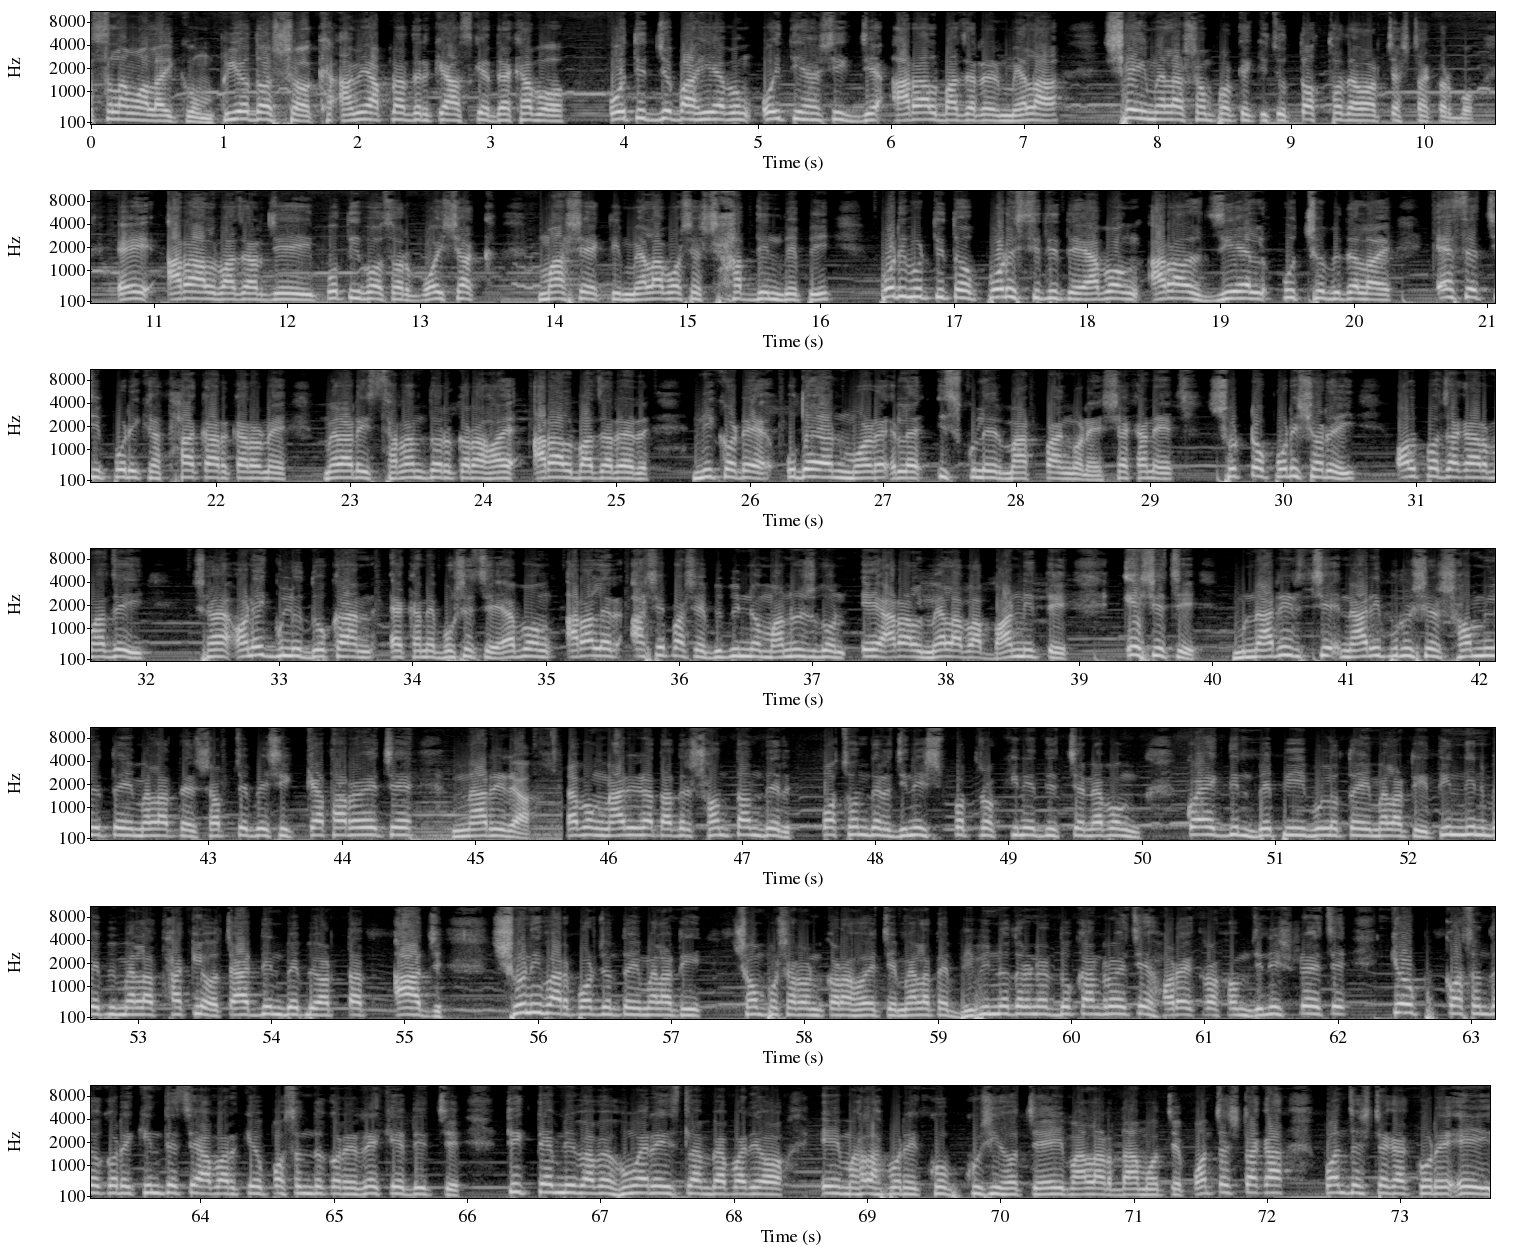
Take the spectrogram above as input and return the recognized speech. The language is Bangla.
আসসালামু আলাইকুম। প্রিয় দর্শক আমি আপনাদেরকে আজকে দেখাবো ঐতিহ্যবাহী এবং ঐতিহাসিক যে আড়াল বাজারের মেলা, সেই মেলা সম্পর্কে কিছু তথ্য দেওয়ার চেষ্টা করব। এই আড়াল বাজার যে প্রতি বছর বৈশাখ মাসে একটি মেলা বসে সাত দিন ব্যাপী, পরিবর্তিত পরিস্থিতিতে এবং আড়াল জিএল উচ্চ বিদ্যালয় এসএসসি পরীক্ষা থাকার কারণে মেলাটি স্থানান্তর করা হয় আড়াল বাজারের নিকটে উদয়ন মডেল স্কুলের মাঠ প্রাঙ্গণে। সেখানে ছোট্ট পরিসরেই অল্প জায়গার মাঝেই অনেকগুলো দোকান এখানে বসেছে এবং আড়ালের আশেপাশে বিভিন্ন মানুষগণ এ আড়াল মেলা বা বার্নিতে এসেছে। নারীর চেয়ে নারী পুরুষের সম্মিলিত এই মেলাতে সবচেয়ে বেশি ক্যাথা রয়েছে নারীরা এবং নারীরা তাদের সন্তানদের পছন্দের জিনিসপত্র কিনে দিচ্ছেন এবং কয়েকদিন ব্যাপী মূলত এই মেলাটি তিন দিন ব্যাপী মেলা থাকলেও চার দিন ব্যাপী অর্থাৎ আজ শনিবার পর্যন্ত এই মেলাটি সম্প্রসারণ করা হয়েছে। মেলাতে বিভিন্ন ধরনের দোকান রয়েছে, হরেক রকম জিনিস রয়েছে কেউ পছন্দ করে কিনতেছে, আবার কেউ পছন্দ করে রেখে দিচ্ছে। ঠিক তেমনি ভাবে হুমায়রা ইসলাম ব্যাপারীও এই মালা পরে খুব খুশি হচ্ছে। এই মালার দাম হচ্ছে পঞ্চাশ টাকা। পঞ্চাশ টাকা করে এই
